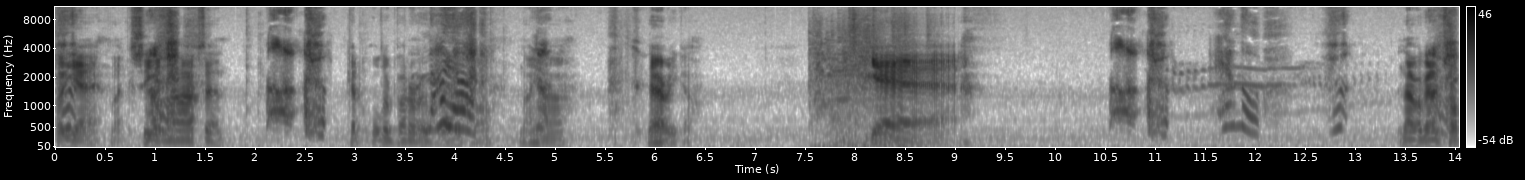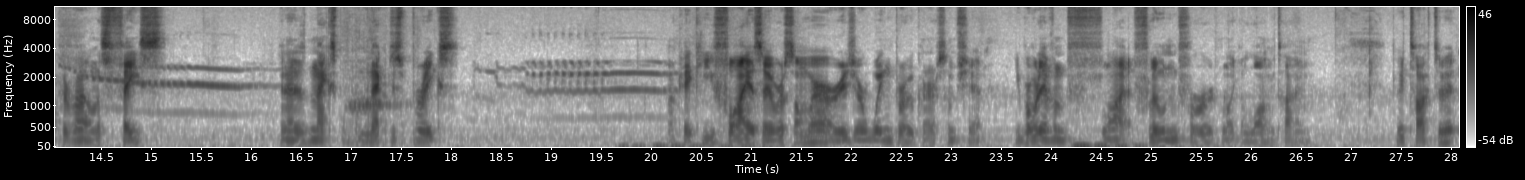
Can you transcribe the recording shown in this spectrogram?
But yeah, like, see, now I have to get older brother over there as well. Naya. There we go. Yeah! Now we're gonna drop it right on his face. And then his neck, neck just breaks. Okay, can you fly us over somewhere, or is your wing broken or some shit? You probably haven't fly, flown for like a long time. Can we talk to it?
